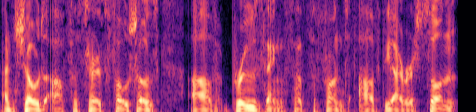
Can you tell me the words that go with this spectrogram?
and showed officers photos of bruisings. That's the front of the Irish Sun.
